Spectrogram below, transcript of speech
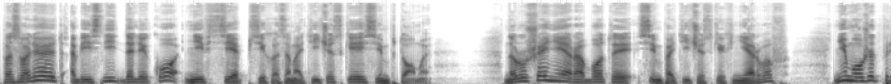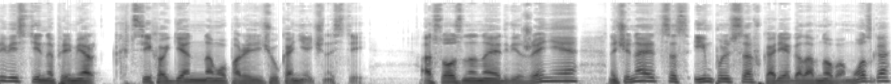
позволяют объяснить далеко не все психосоматические симптомы. Нарушение работы симпатических нервов не может привести, например, к психогенному параличу конечностей. Осознанное движение начинается с импульса в коре головного мозга,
